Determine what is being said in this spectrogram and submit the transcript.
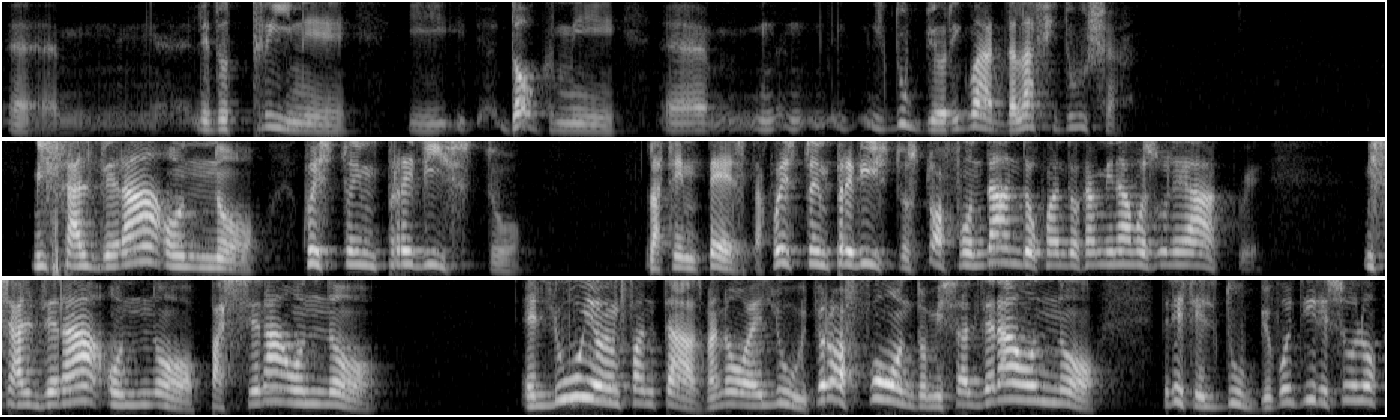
ehm, le dottrine, i dogmi, ehm, il dubbio riguarda la fiducia. Mi salverà o no questo imprevisto, la tempesta, questo imprevisto, sto affondando quando camminavo sulle acque. Mi salverà o no? Passerà o no? È lui o è un fantasma? No, è lui, però affondo, mi salverà o no? Vedete, il dubbio vuol dire solo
